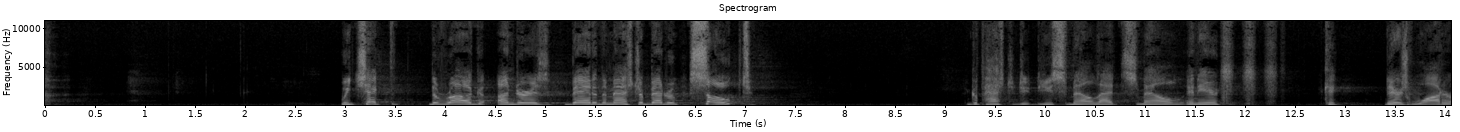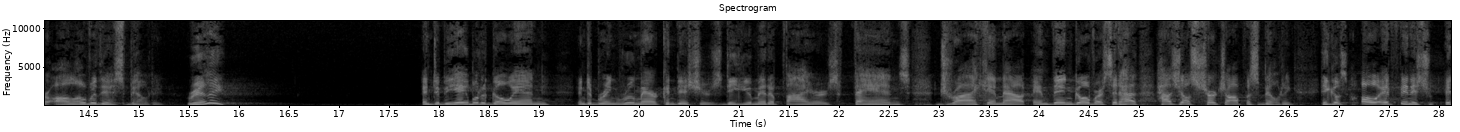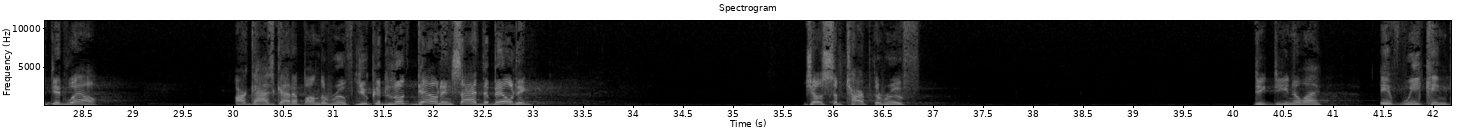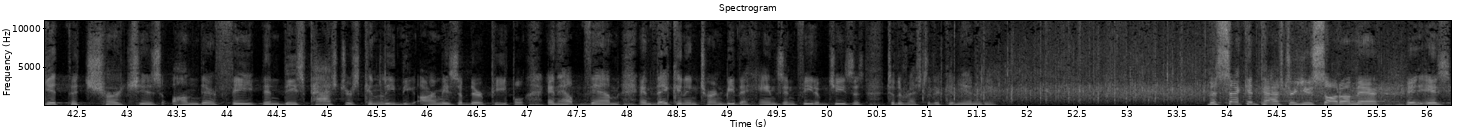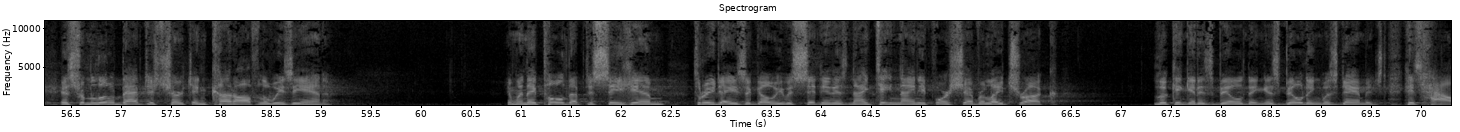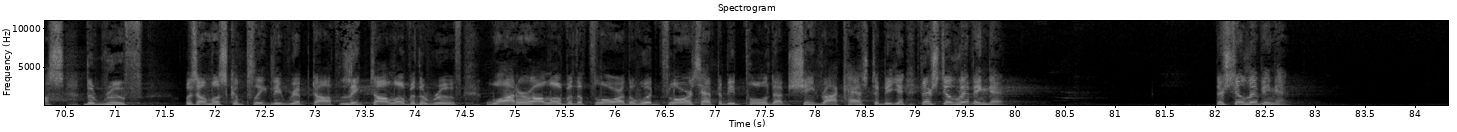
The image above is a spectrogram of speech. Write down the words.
We checked the rug under his bed in the master bedroom, soaked. I go, Pastor, do, do you smell that smell in here? okay, there's water all over this building. Really? And to be able to go in and to bring room air conditioners, dehumidifiers, fans, dry him out, and then go over. I said, How, How's y'all's church office building? He goes, Oh, it finished, it did well. Our guys got up on the roof. You could look down inside the building. Joseph tarped the roof. Do, do you know what? If we can get the churches on their feet, then these pastors can lead the armies of their people and help them, and they can in turn be the hands and feet of Jesus to the rest of the community. The second pastor you saw on there is, is from a little Baptist church in Cut Off, Louisiana. And when they pulled up to see him three days ago. He was sitting in his 1994 Chevrolet truck looking at his building. His building was damaged. His house, the roof was almost completely ripped off, leaked all over the roof, water all over the floor. The wood floors have to be pulled up, sheetrock has to be in. They're still living there. They're still living there.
